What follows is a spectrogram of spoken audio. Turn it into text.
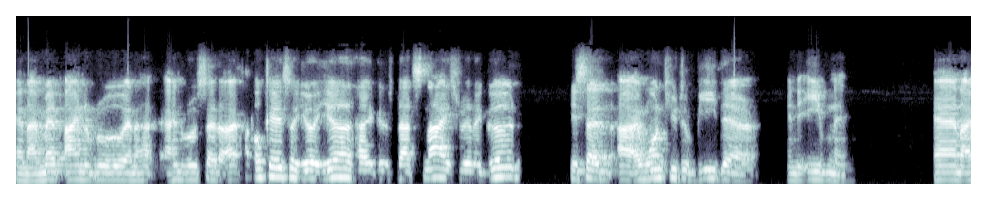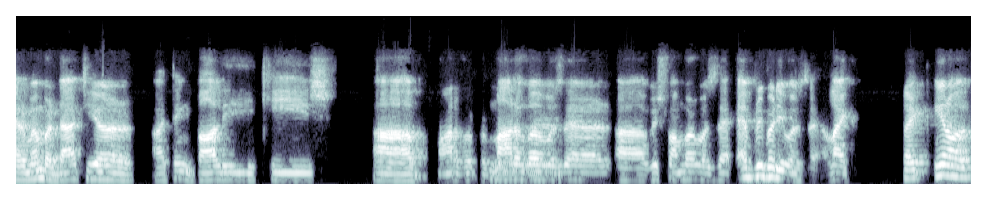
and I met Aindra Prabhu, and Aindra Prabhu said, "Okay, so you're here. That's nice, really good." He said, "I want you to be there in the evening." And I remember that year, I think Bali, Kish, uh, Madhava was there, uh, Vishwambar was there, everybody was there. Like, like you know,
